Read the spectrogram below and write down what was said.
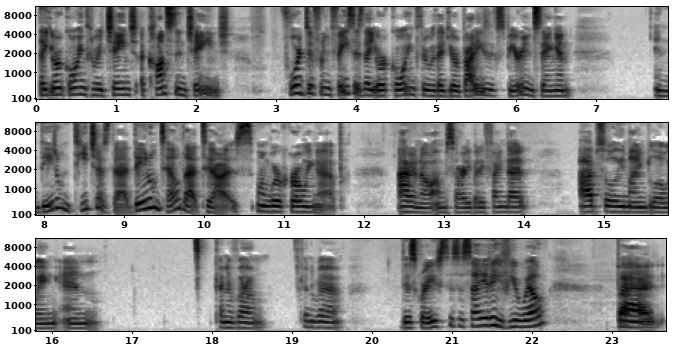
that you're going through a change, a constant change. Four different phases that you're going through that your body is experiencing and and they don't teach us that. They don't tell that to us when we're growing up. I don't know, I'm sorry, but I find that absolutely mind blowing and kind of a kind of a disgrace to society, if you will. But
